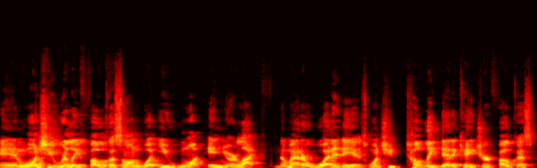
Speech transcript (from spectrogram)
And once you really focus on what you want in your life, no matter what it is, once you totally dedicate your focus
